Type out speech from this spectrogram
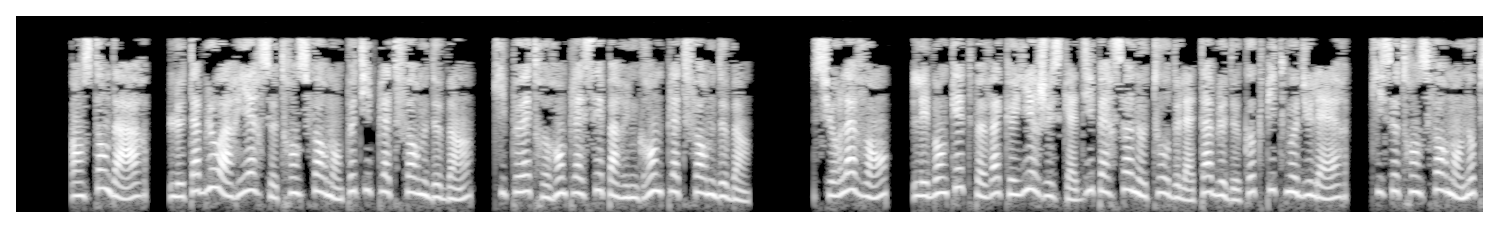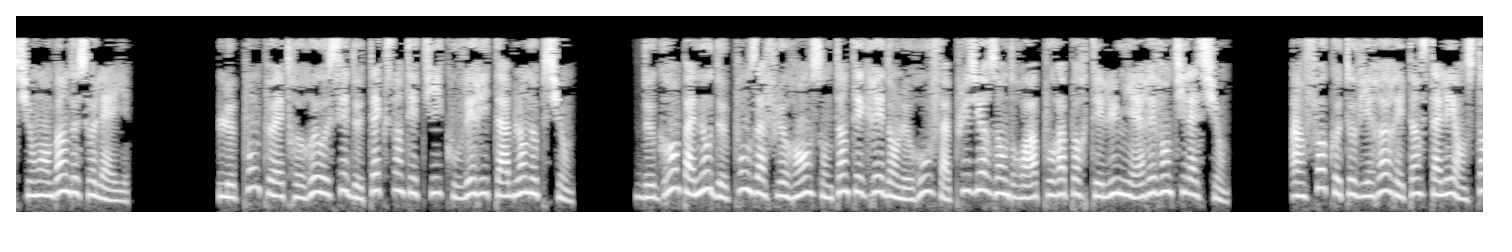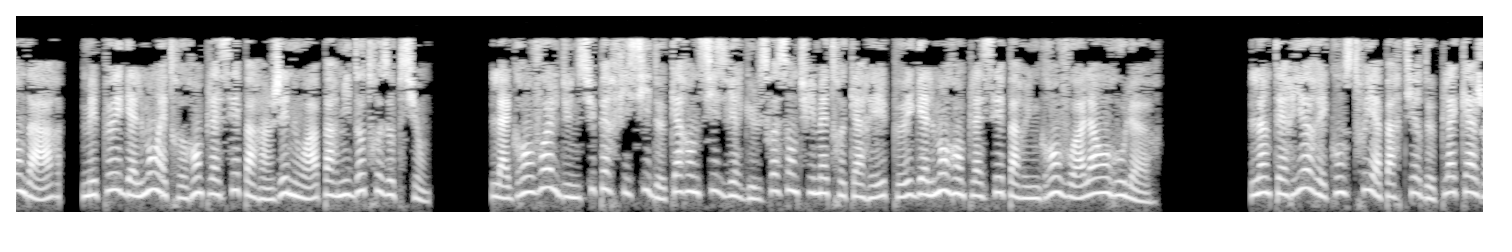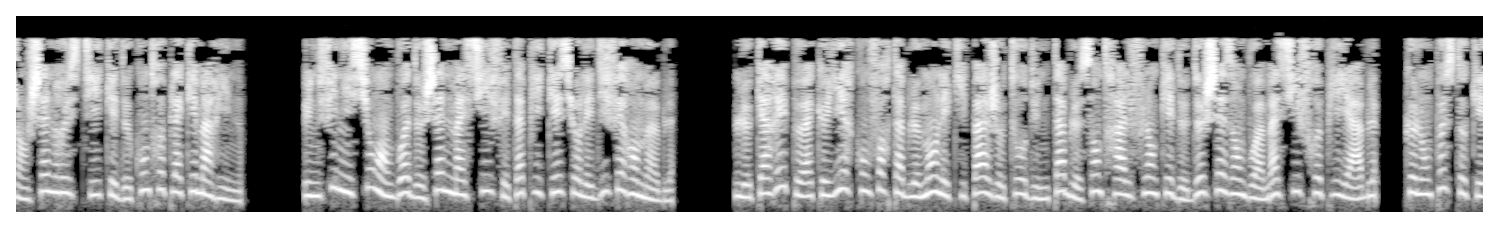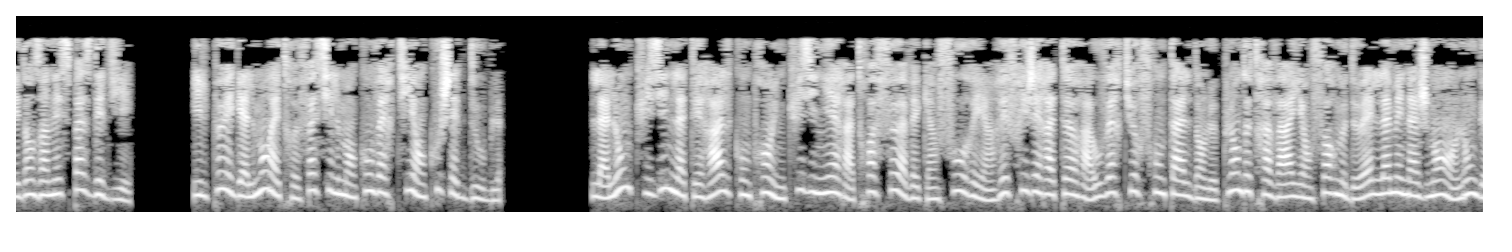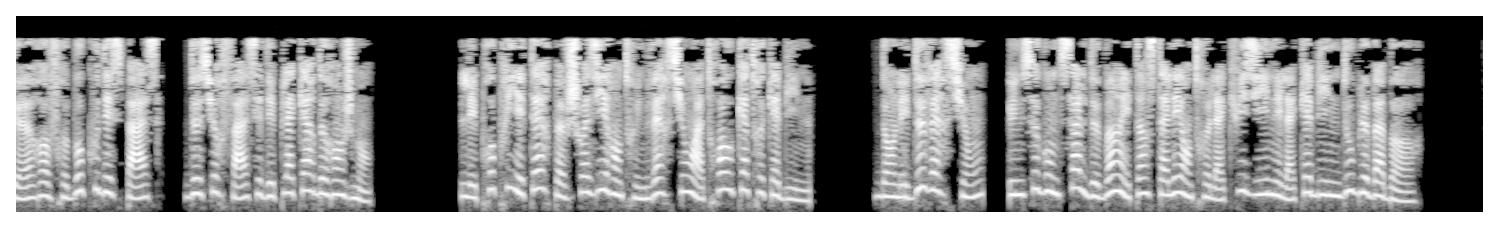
En standard, le tableau arrière se transforme en petite plateforme de bain, qui peut être remplacée par une grande plateforme de bain. Sur l'avant, les banquettes peuvent accueillir jusqu'à 10 personnes autour de la table de cockpit modulaire, qui se transforme en option en bain de soleil. Le pont peut être rehaussé de teck synthétique ou véritable en option. De grands panneaux de ponts affleurants sont intégrés dans le roof à plusieurs endroits pour apporter lumière et ventilation. Un phoque autovireur est installé en standard, mais peut également être remplacé par un génois parmi d'autres options. La grand voile d'une superficie de 46,68 mètres carrés peut également remplacer par une grand voile à enrouleur. L'intérieur est construit à partir de plaquages en chêne rustique et de contreplaqué marine. Une finition en bois de chêne massif est appliquée sur les différents meubles. Le carré peut accueillir confortablement l'équipage autour d'une table centrale flanquée de deux chaises en bois massif repliables, que l'on peut stocker dans un espace dédié. Il peut également être facilement converti en couchette double. La longue cuisine latérale comprend une cuisinière à trois feux avec un four et un réfrigérateur à ouverture frontale dans le plan de travail en forme de L. L'aménagement en longueur offre beaucoup d'espace, de surface et des placards de rangement. Les propriétaires peuvent choisir entre une version à trois ou quatre cabines. Dans les deux versions, une seconde salle de bain est installée entre la cuisine et la cabine double bâbord.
